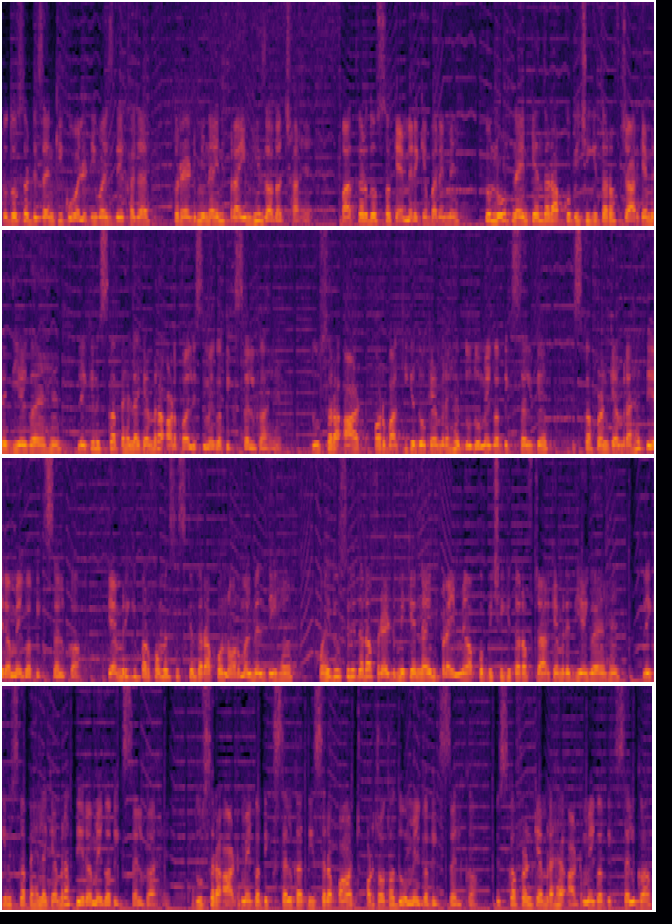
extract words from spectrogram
तो दोस्तों डिज़ाइन की क्वालिटी वाइज देखा जाए तो रेडमी नाइन प्राइम ही ज़्यादा अच्छा है। बात करें दोस्तों कैमरे के बारे में तो नोट नाइन के अंदर आपको पीछे की तरफ़ चार कैमरे दिए गए हैं, लेकिन इसका पहला कैमरा अड़तालीस मेगापिक्सल का है। दूसरा आठ और बाकी के दो कैमरे हैं, दो दो मेगापिक्सल के। इसका फ्रंट कैमरा है तेरह मेगापिक्सल का। कैमरे की परफॉर्मेंस इसके अंदर आपको नॉर्मल मिलती है। वहीं दूसरी तरफ़ रेडमी के नाइन प्राइम में आपको पीछे की तरफ़ चार कैमरे दिए गए हैं, लेकिन इसका पहला कैमरा तेरह मेगापिक्सल का है। दूसरा आठ मेगापिक्सल का, तीसरा पाँच और चौथा दो मेगापिक्सल का। इसका फ्रंट कैमरा है आठ मेगापिक्सल का।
